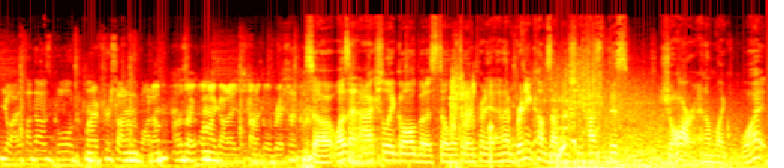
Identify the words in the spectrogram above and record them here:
Yo, I thought that was gold when I first saw it on the bottom. I was like, oh my god, I just found a gold bracelet. So it wasn't actually gold, but it still looked really pretty. And then Brittany comes up and she has this jar, and I'm like, what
